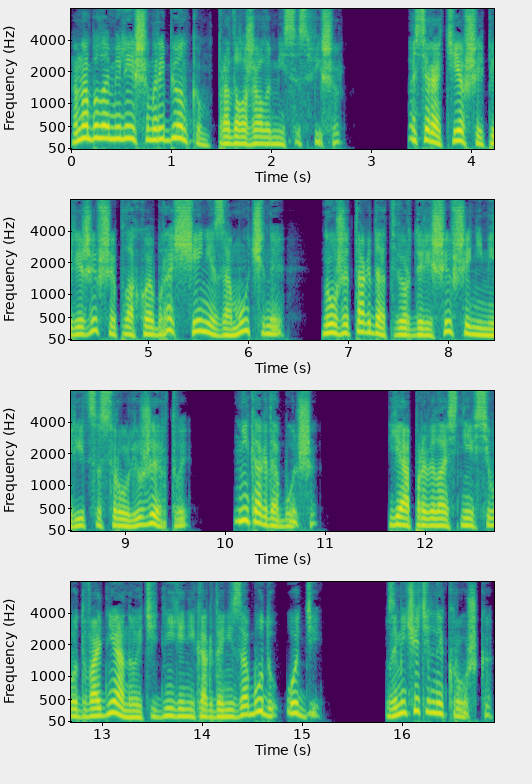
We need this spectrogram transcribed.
Она была милейшим ребенком, продолжала миссис Фишер. Осиротевшая, пережившая плохое обращение, замученная, но уже тогда твердо решившая не мириться с ролью жертвы. Никогда больше. Я провела с ней всего два дня, но эти дни я никогда не забуду, Одди. Замечательная крошка.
